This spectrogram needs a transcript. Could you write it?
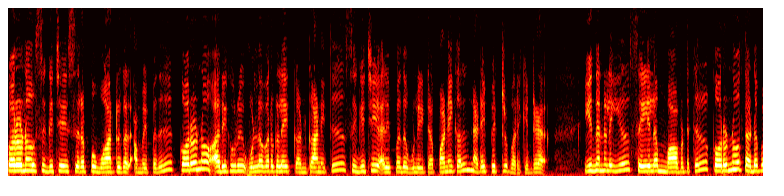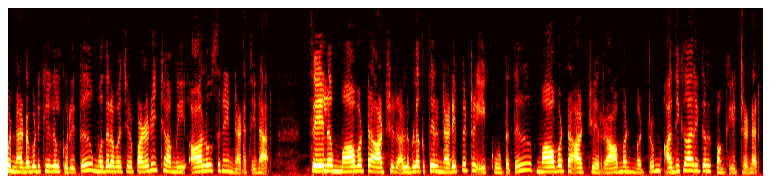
கொரோனா சிகிச்சை சிறப்பு வார்டுகள் அமைப்பது கொரோனா அறிகுறி உள்ளவர்களை கண்காணித்து சிகிச்சை அளிப்பது உள்ளிட்ட பணிகள் நடைபெற்று வருகின்றன. இந்த நிலையில் சேலம் மாவட்டத்தில் கொரோனா தடுப்பு நடவடிக்கைகள் குறித்து முதலமைச்சர் பழனிசாமி ஆலோசனை நடத்தினார். சேலம் மாவட்ட ஆட்சியர் அலுவலகத்தில் நடைபெற்ற இக்கூட்டத்தில் மாவட்ட ஆட்சியர் ராமன் மற்றும் அதிகாரிகள் பங்கேற்றனர்.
